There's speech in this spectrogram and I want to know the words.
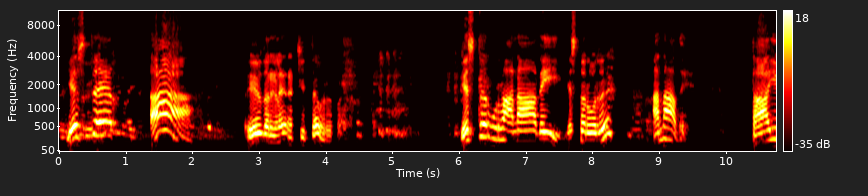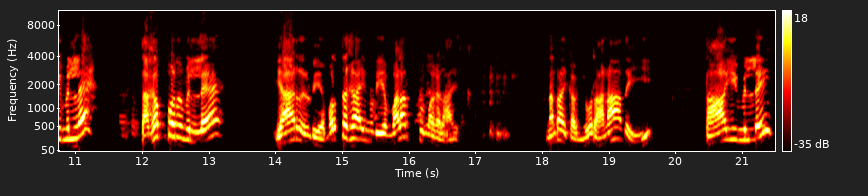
எஸ்தர். ஆ. யூதர்களை ரட்சித்த ஒரு பெண். எஸ்தர் ஒரு அனாதை. எஸ்தர் ஒரு அனாதை. தாயும் இல்ல தகப்பனும் இல்ல. யாருடைய? முர்த்தகாயினுடைய வளர்ப்பு மகளாக இருக்கிறார். நன்றாய் கவனி ஒரு அனாதை தாயும் இல்லை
